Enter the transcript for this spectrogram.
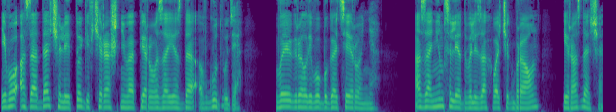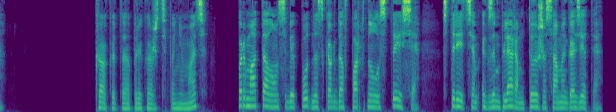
Его озадачили итоги вчерашнего первого заезда в Гудвуде. Выиграл его богатей Ронни. А за ним следовали захватчик Браун и раздача. «Как это прикажете понимать?» Бормотал он себе под нос, когда впорхнула Стейси с третьим экземпляром той же самой газеты.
